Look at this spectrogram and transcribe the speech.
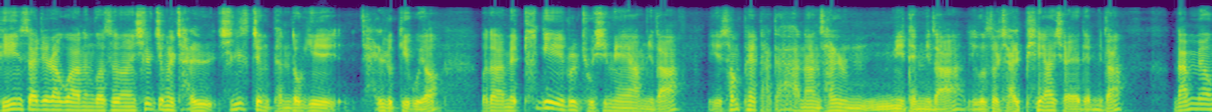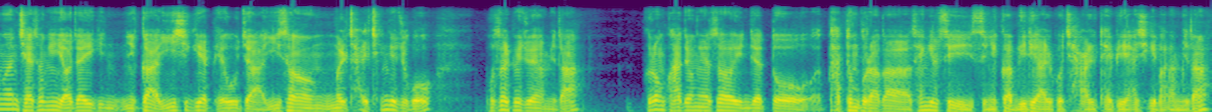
비인살이라고 하는 것은 실증을 잘 실증 변덕이 잘 느끼고요. 그 다음에 투기를 조심해야 합니다. 이 성패다단한 삶이 됩니다. 이것을 잘 피하셔야 됩니다. 남명은 재성이 여자이니까 이 시기에 배우자 이성을 잘 챙겨주고 보살펴줘야 합니다. 그런 과정에서 이제 또 다툼 불화가 생길 수 있으니까 미리 알고 잘 대비하시기 바랍니다.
